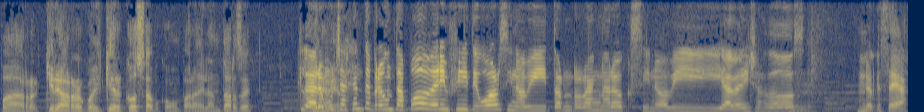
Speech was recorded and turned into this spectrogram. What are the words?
pueda quiere agarrar cualquier cosa como para adelantarse. Claro, mucha bien. gente pregunta, ¿puedo ver Infinity War si no vi Thor Ragnarok, si no vi Avengers 2, ¿Mm? lo que sea?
